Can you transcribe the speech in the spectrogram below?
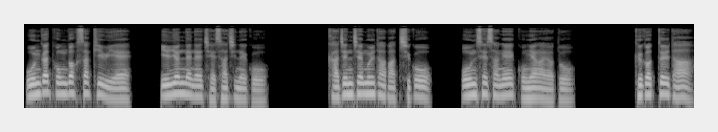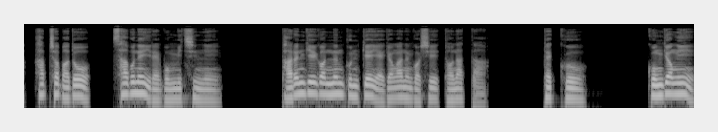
온갖 공덕 쌓기 위해 1년 내내 제사 지내고 가진 재물 다 바치고 온 세상에 공양하여도 그것들 다 합쳐봐도 4분의 1에 못 미치니 바른 길 걷는 분께 예경하는 것이 더 낫다. 109. 공경이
